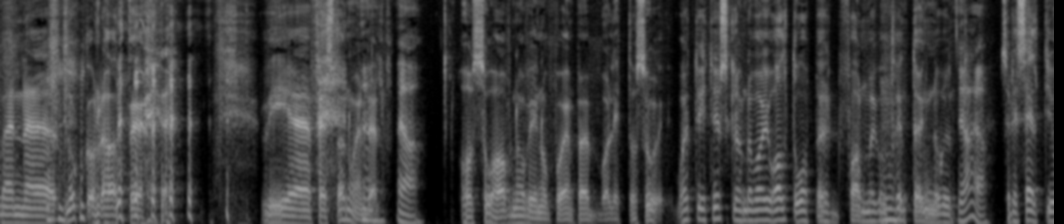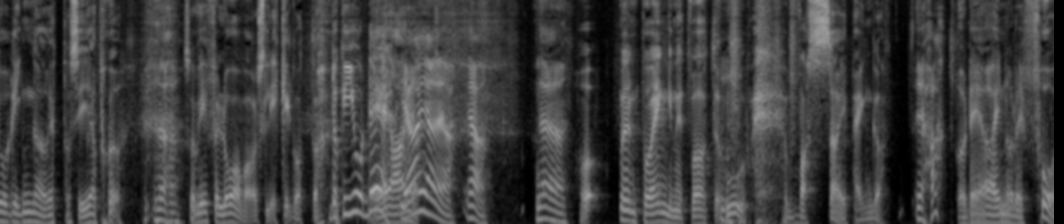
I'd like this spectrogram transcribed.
Men uh, nok om det at uh, vi uh, festa nå en del. ja. Og så havna vi nå på en pub og litt. Og så, vet du, i Tyskland det var jo alt åpent faen meg omtrent døgnet rundt. Ja, ja. Så det solgte jo ringer rett og sida på. Så vi forlova oss like godt, da. Dere gjorde det? Ja. ja, ja. ja. ja. Og, men poenget mitt var at hun vassa i penger. Jaha. Og det er en av de få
